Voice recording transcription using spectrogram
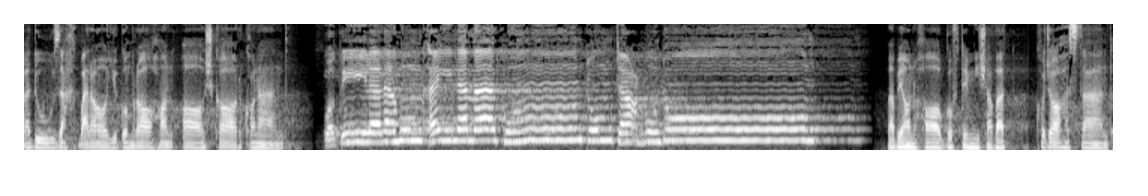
و دوزخ برای گمراهان آشکار کنند. و قیل لهم این ما کنتم تعبدون. و به آنها گفته می شود کجا هستند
